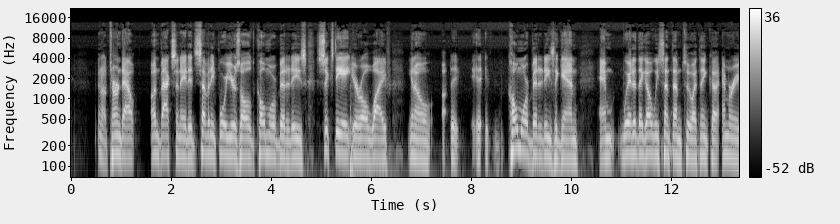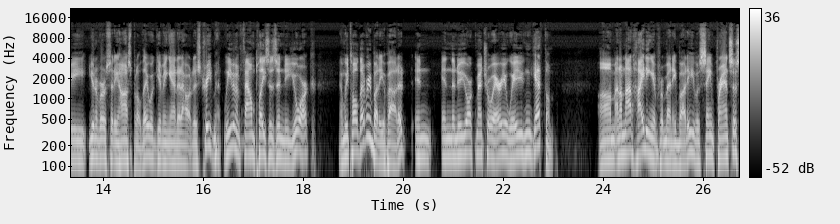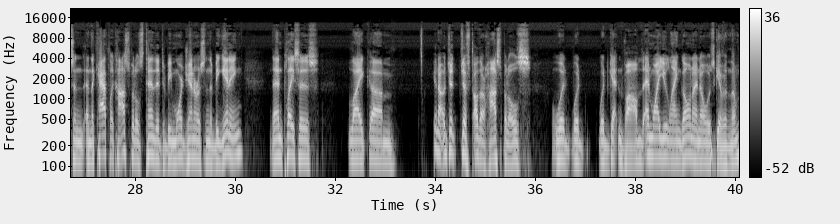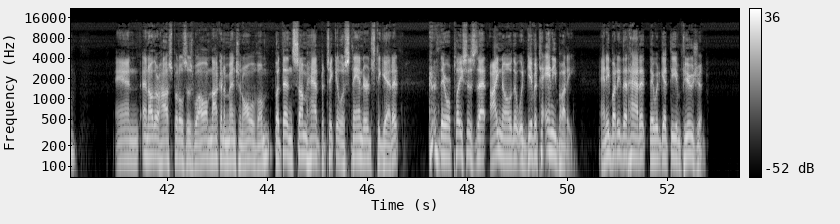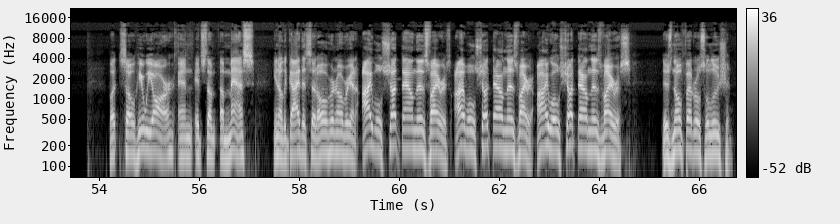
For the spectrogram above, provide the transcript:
You know, turned out unvaccinated, 74 years old, comorbidities, 68 year old wife, you know, uh, it, it, comorbidities again. And where did they go? We sent them to, I think, uh, Emory University Hospital. They were giving it out as treatment. We even found places in New York and we told everybody about it in, in the New York metro area where you can get them. Um, and I'm not hiding it from anybody. It was St. Francis and, and the Catholic hospitals tended to be more generous in the beginning than places like, um, you know, just, just other hospitals would, would, would get involved. NYU Langone, I know, was given them and, and other hospitals as well. I'm not going to mention all of them, but then some had particular standards to get it. there were places that I know that would give it to anybody. Anybody that had it, they would get the infusion. But so here we are, and it's a, mess. You know, the guy that said over and over again, I will shut down this virus. I will shut down this virus. I will shut down this virus. There's no federal solution.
